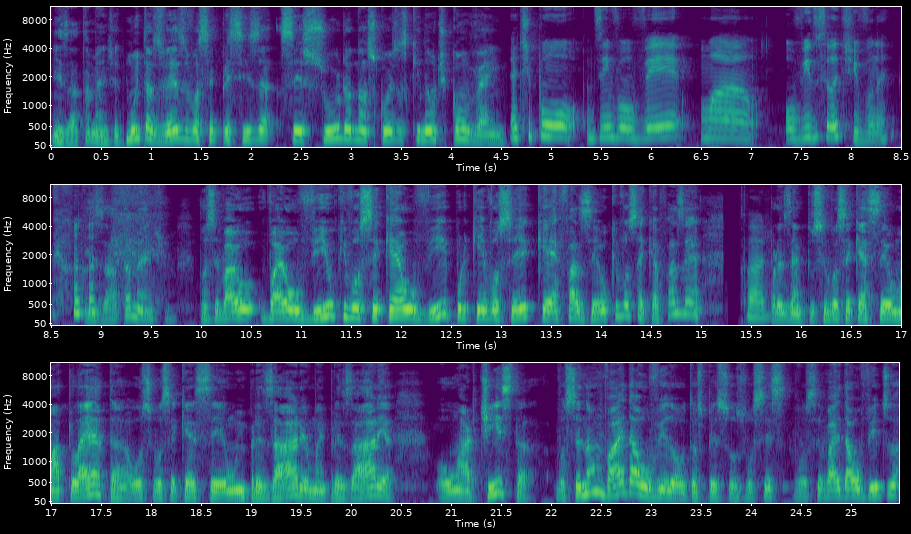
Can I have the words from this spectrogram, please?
Exatamente. Muitas vezes você precisa ser surdo nas coisas que não te convêm. É tipo desenvolver uma ouvido seletivo, né? Exatamente. Você vai, vai ouvir o que você quer ouvir porque você quer fazer o que você quer fazer. Claro. Por exemplo, se você quer ser um atleta ou se você quer ser um empresário, uma empresária ou um artista, você não vai dar ouvido a outras pessoas. Você, você vai dar ouvidos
